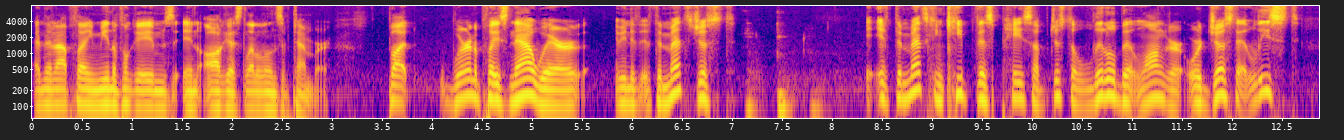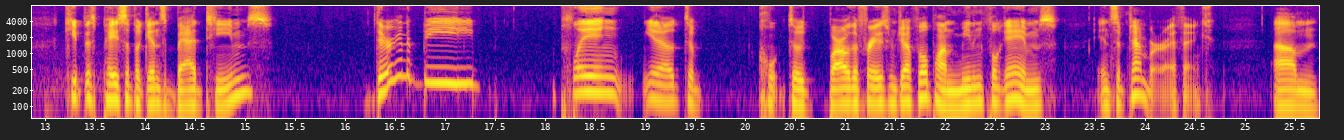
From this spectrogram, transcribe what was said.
and they're not playing meaningful games in August, let alone September. But we're in a place now where, I mean, if, if the Mets just if the Mets can keep this pace up just a little bit longer, or just at least keep this pace up against bad teams, they're going to be playing, you know, to to borrow the phrase from Jeff Wilpon, meaningful games in September. I think. Um,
